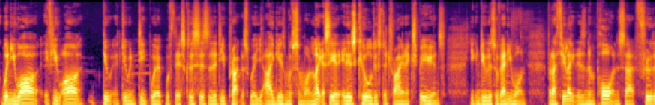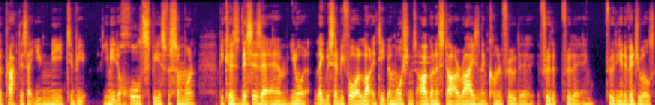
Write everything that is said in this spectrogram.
when you are if you are do, doing deep work with this because this is the deep practice where you're eye with someone like i say it is cool just to try and experience. You can do this with anyone but i feel like there's an importance that through the practice that you need to be you need to hold space for someone because this is a um you know like we said before a lot of deep emotions are going to start arising and coming through the through the through the through the individuals.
